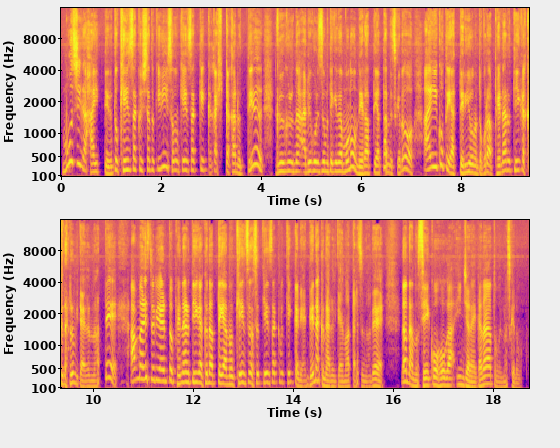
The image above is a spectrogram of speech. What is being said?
文字が入ってると検索した時にその検索結果が引っかかるっていう Google のアルゴリズム的なものを狙ってやったんですけど、ああいうことやってるようなところはペナルティが下るみたいなのがあって、あんまりそれやるとペナルティが下って、あの、検索、検索結果には出なくなるみたいなのもあったりするので、なんであの成功法がいいんじゃないかなと思いますけども。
